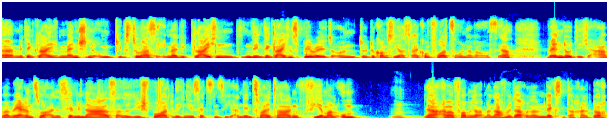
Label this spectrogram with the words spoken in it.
äh, mit den gleichen Menschen umgibst. Du hast immer die gleichen, den, den gleichen Spirit und du, du kommst nicht aus deiner Komfortzone raus. Ja? Wenn du dich aber während so eines Seminars, also die Sportlichen, die setzen sich an den zwei Tagen viermal um. Mhm. Ja, einmal Vormittag, einmal Nachmittag und am nächsten Tag halt noch.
